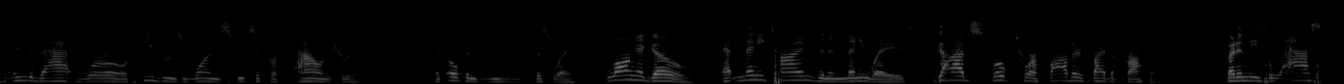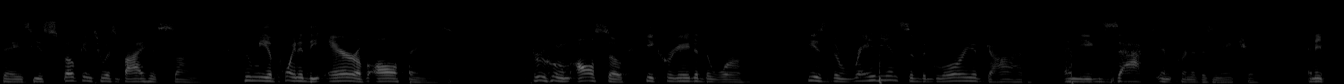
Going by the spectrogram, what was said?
And into that world, Hebrews 1 speaks a profound truth. It opens these, this way. Long ago, at many times and in many ways, God spoke to our fathers by the prophets. But in these last days, he has spoken to us by his Son, whom he appointed the heir of all things, through whom also he created the world. He is the radiance of the glory of God and the exact imprint of his nature. And he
